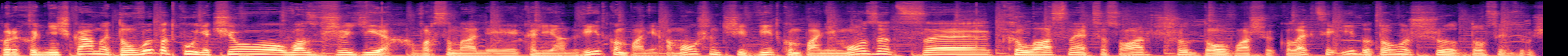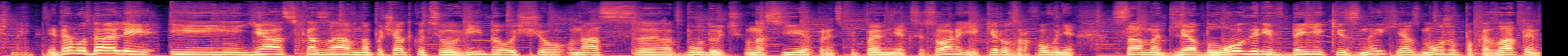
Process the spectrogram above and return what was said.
переходничками. То у випадку, якщо у вас вже є в арсеналі кальян від компанії Amotion чи від компанії Moze, це класний аксесуар до вашої колекції і до того ж досить зручний. Йдемо далі. І я сказав на початку цього відео, що у нас е, будуть, у нас є в принципі певні аксесуари, які розраховані саме для блогерів. Деякі з них я зможу показати е,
